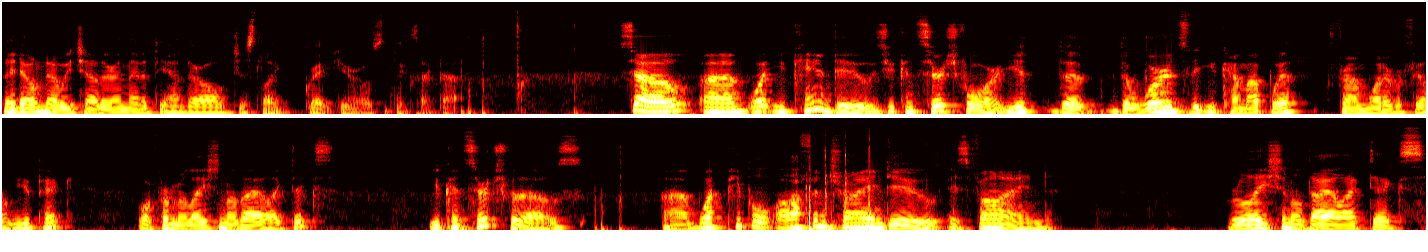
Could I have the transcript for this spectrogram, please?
they don't know each other, and then at the end they're all just like great heroes and things like that. So um, what you can do is you can search for you the the words that you come up with from whatever film you pick, or from relational dialectics. You can search for those. Um, what people often try and do is find relational dialectics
